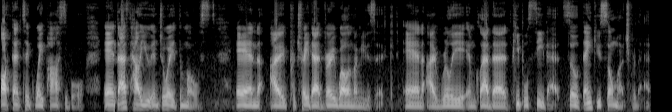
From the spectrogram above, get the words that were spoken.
authentic way possible. And that's how you enjoy it the most. And I portray that very well in my music. And I really am glad that people see that. So thank you so much for that.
